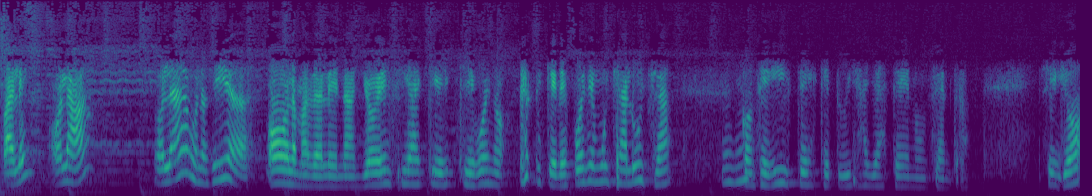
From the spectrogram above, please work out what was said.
¿Vale? Hola. Hola, buenos días. Hola, Magdalena. Yo decía que, que bueno, que después de mucha lucha conseguiste que tu hija ya esté en un centro. Sí, Yo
